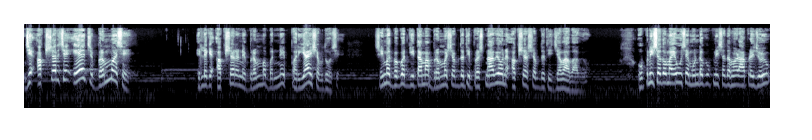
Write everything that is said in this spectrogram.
જે અક્ષર છે એ જ બ્રહ્મ છે. એટલે કે અક્ષર અને બ્રહ્મ બંને પર્યાય શબ્દો છે. શ્રીમદ ભગવદ્ ગીતામાં બ્રહ્મ શબ્દથી પ્રશ્ન આવ્યો અને અક્ષર શબ્દથી જવાબ આવ્યો. ઉપનિષદોમાં એવું છે, મુંડક ઉપનિષદ હમણાં આપણે જોયું.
